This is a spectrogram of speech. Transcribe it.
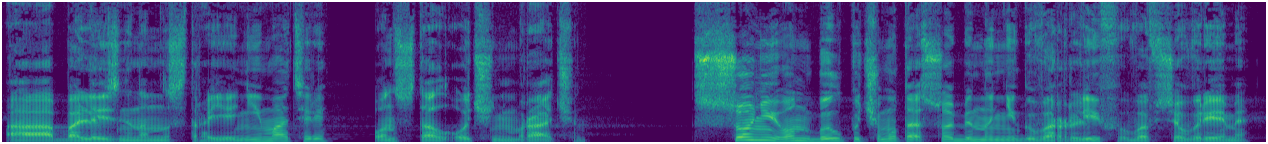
о болезненном настроении матери, он стал очень мрачен. С Соней он был почему-то особенно неговорлив во все время —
